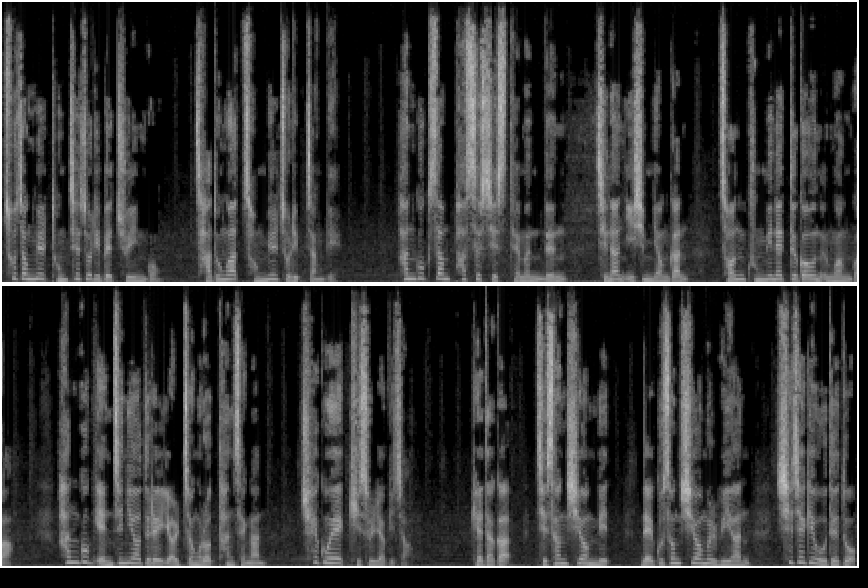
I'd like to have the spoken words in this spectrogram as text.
초정밀 동체 조립의 주인공 자동화 정밀 조립 장비 한국산 파스 시스템은 는 지난 20년간 전 국민의 뜨거운 응원과 한국 엔지니어들의 열정으로 탄생한 최고의 기술력이죠. 게다가 지상 시험 및 내구성 시험을 위한 시제기 5대도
